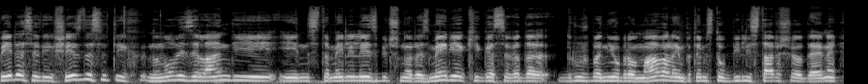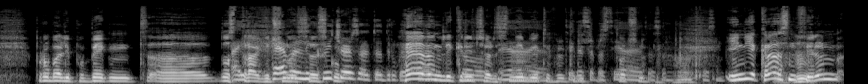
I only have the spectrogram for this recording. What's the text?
50-ih, 60-ih na Novi Zelandiji in sta imeli lezbično razmerje, ki ga seveda družba ni obravnavala in potem sta ubili starše od ene, probali pobegniti, uh, dosti tragično. Heavenly. Creatures ali to je druga stvar? Heavenly Creatures, ja, ne ja, Beautiful se pa- Creatures. ja, ja, točno. to sem- to sem- In je krasen mm. film, uh,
